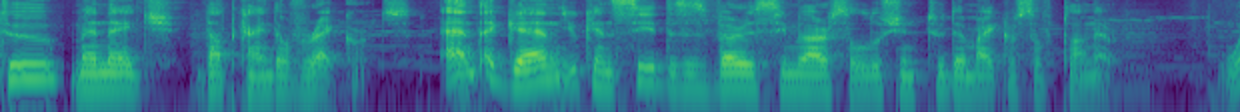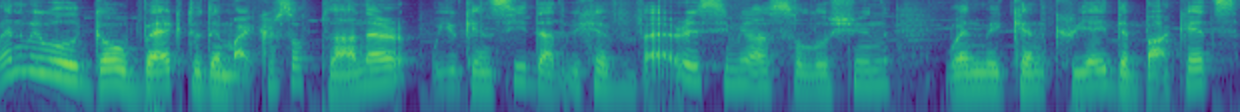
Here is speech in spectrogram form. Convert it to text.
to manage that kind of records. And again, you can see this is very similar solution to the Microsoft Planner. When we will go back to the Microsoft Planner, you can see that we have very similar solution when we can create the buckets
